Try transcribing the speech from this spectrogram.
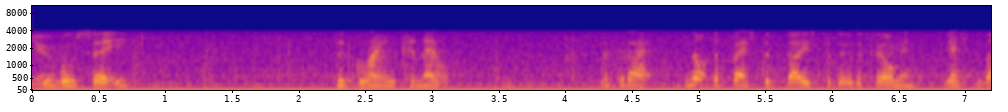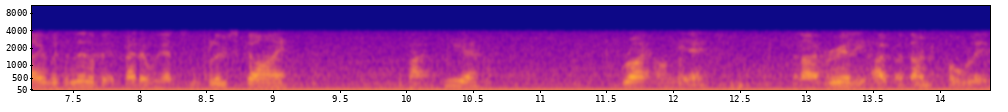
you will see the Grand Canal. Look at that. Not the best of days to do the filming. Yesterday was a little bit better. We had some blue sky. But here, right on the edge, and I really hope I don't fall in.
